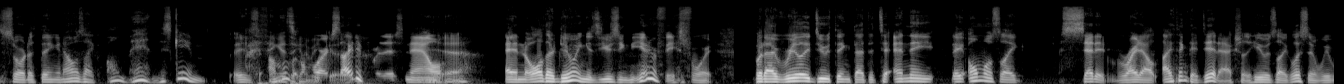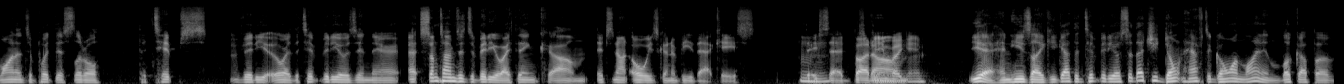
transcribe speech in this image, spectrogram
sort of thing, and I was like, oh man, this game is. think I'm a little more excited for this now, yeah, and all they're doing is using the interface for it. But I really do think that the t- and they they almost like said it right out. I think they did actually. He was like, listen, we wanted to put this little the tips video or the tip videos in there. Uh, sometimes it's a video. I think um, it's not always going to be that case. They Mhm. said, but game um, by game. Yeah, and he's like, you got the tip video so that you don't have to go online and look up a,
